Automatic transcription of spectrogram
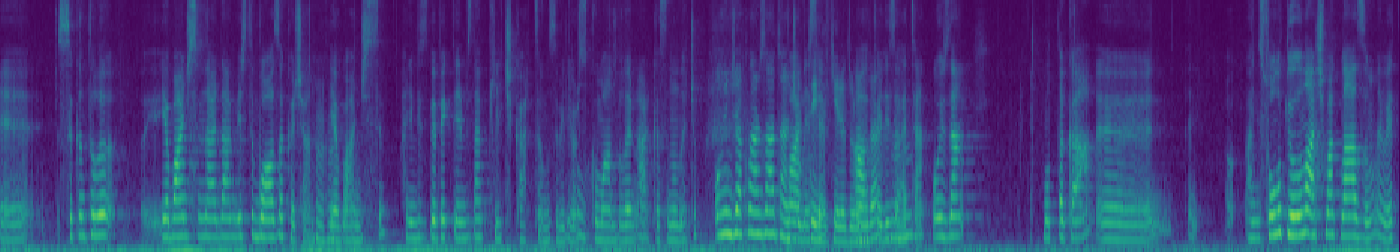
e, sıkıntılı e, yabancı cisimlerden birisi boğaza kaçan yabancı cisim. Hani biz bebeklerimizden pil çıkarttığımızı biliyoruz. Kumandaların arkasından açıp Oyuncaklar zaten çok maalesef tehlikeli durumda. alkali Hı hı. zaten. O yüzden mutlaka e, hani, hani soluk yolunu açmak lazım. Evet.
